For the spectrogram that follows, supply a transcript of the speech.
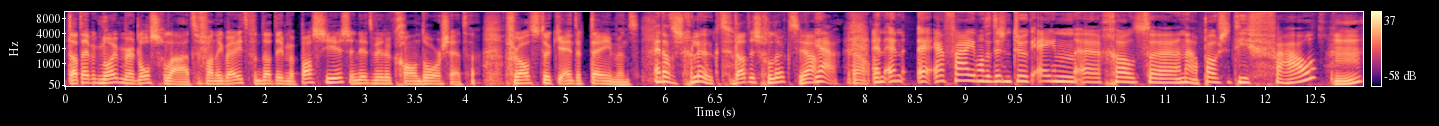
dat heb ik nooit meer losgelaten. Van ik weet dat dit mijn passie is en dit wil ik gewoon doorzetten. Vooral het stukje entertainment. En dat is gelukt. Dat is gelukt, ja. ja. En, en eh, ervaar je, want het is natuurlijk één uh, groot uh, nou, positief verhaal. Mm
